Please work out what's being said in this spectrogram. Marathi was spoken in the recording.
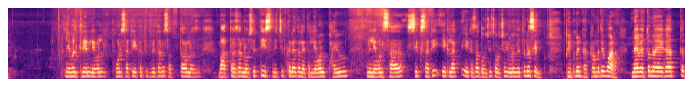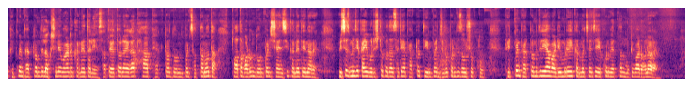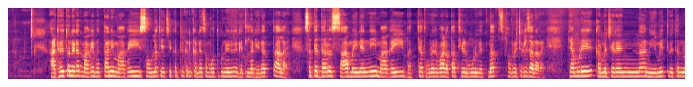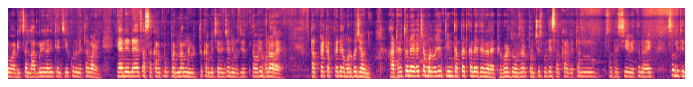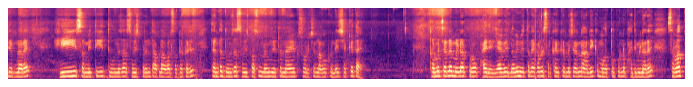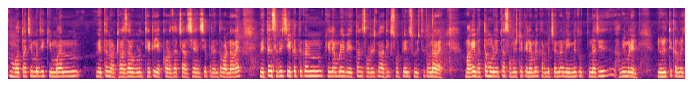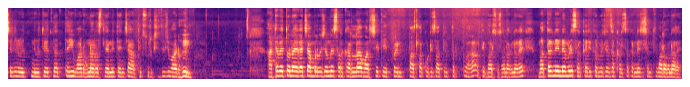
लेवल थ्री आणि लेवल फोरसाठी एकत्रित वेतन सत्तावन्न हजार बहात्तर हजार नऊशे तीस निश्चित करण्यात आले. तर लेवल फाईव्ह आणि लेवल सा सिक्ससाठी एक लाख एक हजार दोनशे चौसष्ट एवढं वेतन असेल. फिटमेंट फॅक्टरमध्ये वाढ. नव्या वेतन आयोगात फिटमेंट फॅक्टरमध्ये लक्षणीय वाढ करण्यात आली आहे. सातव्या वेतन आयोगात हा फॅक्टर दोन पॉईंट सत्तावन्न होता. तो आता वाढून दोन पॉईंट शहाऐंशी करण्यात येणार आहे. विशेष म्हणजे काही वरिष्ठ पदासाठी हा फॅक्टर तीन पॉईंट झिरोपर्यंत जाऊ शकतो. फिटमेंट फॅक्टरमधील या वाढीमुळे कर्मचाऱ्यांच्या एकूण वेतनात मोठी वाढ होणार आहे. आठव्या वेतनागात महागाई भत्ता आणि महागाई सवलत याचे एकत्रीकरण करण्याचा महत्त्वपूर्ण निर्णय घेतला घेण्यात आला आहे सध्या दर सहा महिन्यांनी महागाई भत्त्यात होणारी वाढ आता थेट मूळ वेतनात समाविष्ट केली जाणार आहे. त्यामुळे कर्मचाऱ्यांना नियमित वेतन वाढीचा लाभ मिळेल आणि त्यांचे एकूण वेतन वाढेल. या निर्णयाचा सकारात्मक परिणाम निवृत्त कर्मचाऱ्यांच्या निवृत्ती वेतनावर होणार आहे. टप्प्याटप्प्याने अंमलबजावणी. आठव्या वेतन आयोगाची अंमलबजावणी तीन टप्प्यात करण्यात येणार आहे. फेब्रुवारी दोन हजार पंचवीसमध्ये सरकार वेतन सदस्य वेतन आयोग समिती नेमणार आहे. ही समिती दोन हजार सव्वीसपर्यंत आपला अहवाल सादर करेल. त्यानंतर दोन हजार सव्वीसपासून नवीन वेतन आयोग संरचना लागू करण्याची शक्यता आहे. कर्मचाऱ्यांना मिळणार प्रमुख फायदे. या नवीन वेतन आयोगामुळे सरकारी कर्मचाऱ्यांना अनेक महत्त्वपूर्ण फायदे मिळणार आहे सर्वात महत्त्वाचे म्हणजे किमान वेतन अठरा हजारवरून थेट एकावन्न हजार चारशे ऐंशीपर्यंत वाढणार आहे. वेतन श्रेणीचे एकत्रीकरण केल्यामुळे वेतन संरचना अधिक सोपी आणि सुव्यवस्थित होणार आहे. मागे भत्ता मूळ वेतन समाविष्ट केल्यामुळे कर्मचाऱ्यांना नियमित उत्पन्नाची हमी मिळेल. निवृत्ती कर्मचाऱ्यांच्या निवृत्ती वेतनातही वाढ होणार असल्याने त्यांच्या आर्थिक सुरक्षिततेची वाढ होईल. आठव्या वेतन आयोगाच्या अंमलबजावणीमुळे सरकारला वार्षिक एक पॉईंट पाच लाख कोटीचा अतिरिक्त आर्थिक भार सोसावा लागणार आहे. मात्र निर्णयामुळे सरकारी कर्मचाऱ्यांचा खर्च करण्याची क्षमता वाढ होणार आहे.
